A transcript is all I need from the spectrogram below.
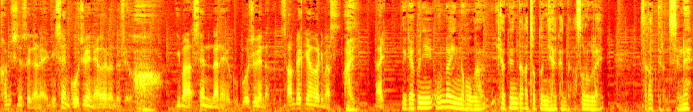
紙申請がね、2050円に上がるんですよ。あ今、1750円なんだと300円上がります。あはい。はい。で逆にオンラインの方が100円だかちょっと200円だかそのぐらい下がってるんですよね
